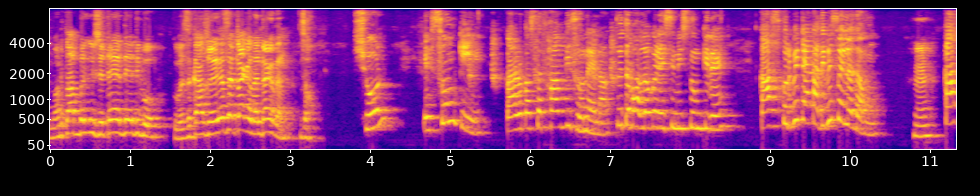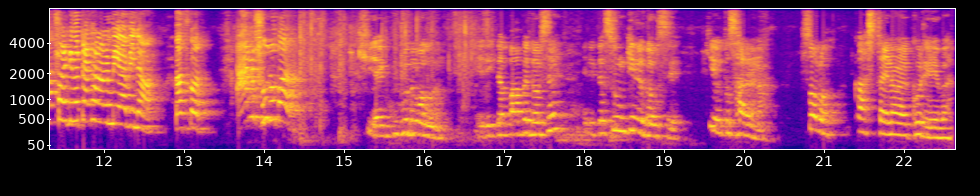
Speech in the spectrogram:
তোমার তো আব্বা কিছু টাকা দিয়ে দিব। কবে কাজ হয়ে গেছে টাকা দেন টাকা দেন। যাও। শোন এ সুমকি কারোর কাছে ফাল কিছু নেয় না? তুই তো ভালো করে চিনিস সুমকি রে কাজ করবি টাকা দিবি চলে যাব হ্যাঁ কাজ ছাড়া কিন্তু টাকা আমি আমি না। কাজ কর আর শুরু কর কি এক বিপদে বললাম এদিকটা বাপে ধরছে এদিকটা সুমকিতে ধরছে। কেউ তো ছাড়ে না। চলো কাজটাই না করি এবার।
